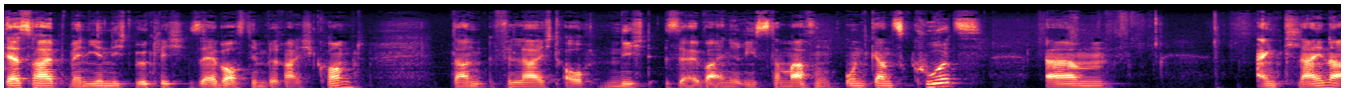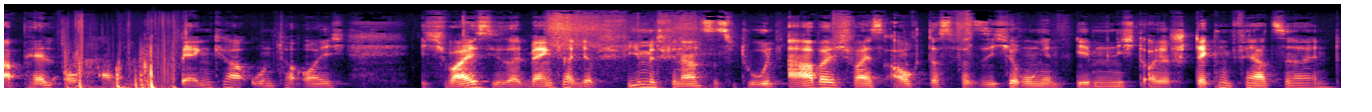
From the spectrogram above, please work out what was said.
Deshalb, wenn ihr nicht wirklich selber aus dem Bereich kommt, dann vielleicht auch nicht selber eine Riester machen. Und ganz kurz, ähm, ein kleiner Appell auch an Banker unter euch. Ich weiß, ihr seid Banker, ihr habt viel mit Finanzen zu tun, aber ich weiß auch, dass Versicherungen eben nicht euer Steckenpferd sind.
